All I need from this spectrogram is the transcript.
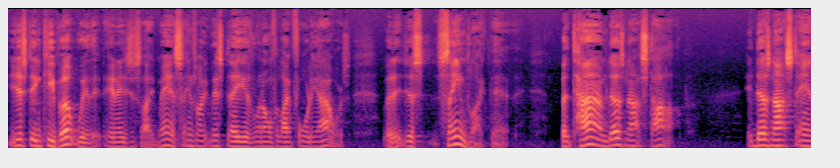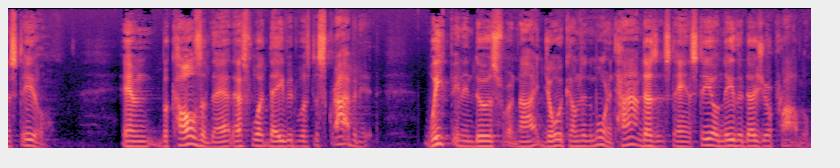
you just didn't keep up with it. And it's just like, man, it seems like this day has went on for like 40 hours. But it just seemed like that. But time does not stop. It does not stand still. And because of that, that's what David was describing it. Weeping endures for a night, joy comes in the morning. Time doesn't stand still, neither does your problem.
